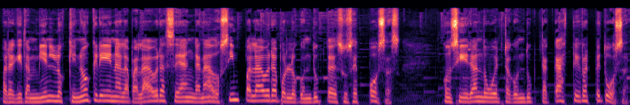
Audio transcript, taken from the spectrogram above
para que también los que no creen a la palabra sean ganados sin palabra por la conducta de sus esposas, considerando vuestra conducta casta y respetuosa.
